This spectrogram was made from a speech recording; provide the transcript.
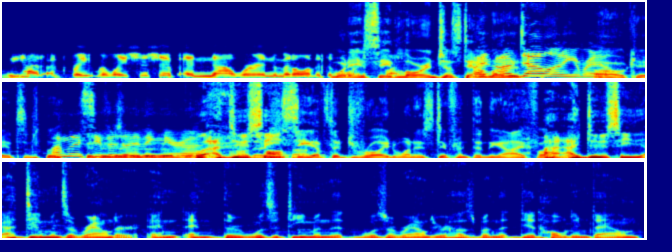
we had a great relationship, and now we're in the middle of it. what do you see? Lauren just I'm- downloaded. I'm downloading it right now. Oh, okay. It's, I'm gonna see if there's anything near us. Well, I do see. I'll see if the Droid one is different than the iPhone. I, I do see uh, demons around her, and and there was a demon that was around your husband that did hold him down.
